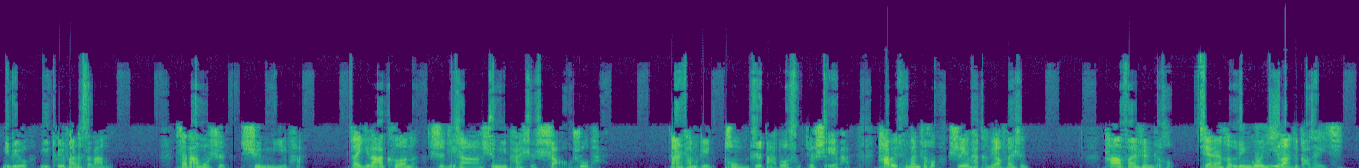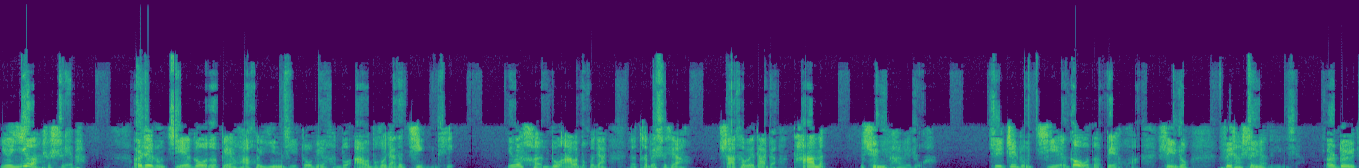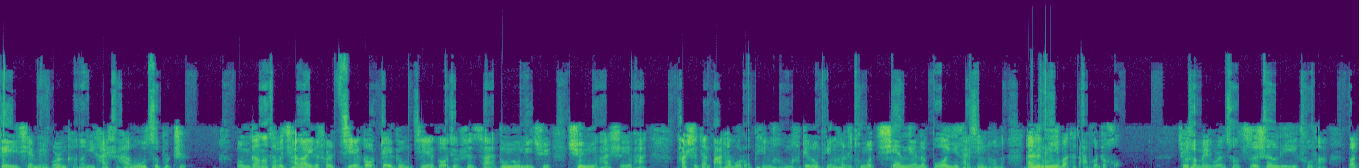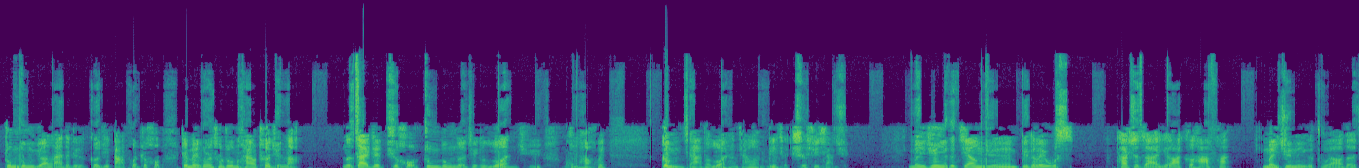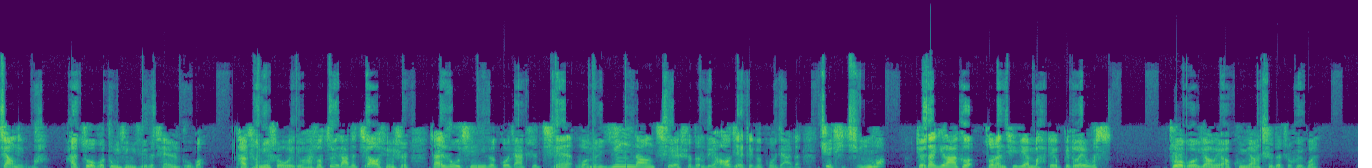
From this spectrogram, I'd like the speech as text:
你比如你推翻了萨达姆，萨达姆是逊尼派，在伊拉克呢，实际上逊尼派是少数派，但是他们可以统治大多数，就是什叶派。他被推翻之后，什叶派肯定要翻身，他翻身之后。显然和邻国伊朗就搞在一起，因为伊朗是什叶派，而这种结构的变化会引起周边很多阿拉伯国家的警惕，因为很多阿拉伯国家，呃，特别是像沙特为代表，他们逊尼派为主啊，所以这种结构的变化是一种非常深远的影响。而对于这一切，美国人可能一开始还兀自不知。我们刚才特别强调一个词儿“结构”，这种结构就是在中东地区，逊尼派、什叶派，它实际上达成某种平衡嘛。这种平衡是通过千年的博弈才形成的。但是你把它打破之后，就说美国人从自身利益出发，把中东原来的这个格局打破之后，这美国人从中东还要撤军呢。那在这之后，中东的这个乱局恐怕会更加的乱上加乱，并且持续下去。美军一个将军彼得雷乌斯，他是在伊拉克和阿富汗。美军的一个主要的将领吧，还做过中情局的前任主管。他曾经说过一句话：说最大的教训是在入侵一个国家之前，我们应当切实的了解这个国家的具体情况。就在伊拉克作战期间吧，这个彼得雷乌斯做过幺零幺空降师的指挥官。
